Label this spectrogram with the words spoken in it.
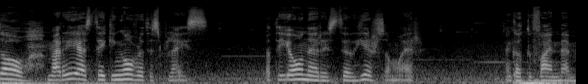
So, Maria's taking over this place. But the owner is still here somewhere. I got to find them.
